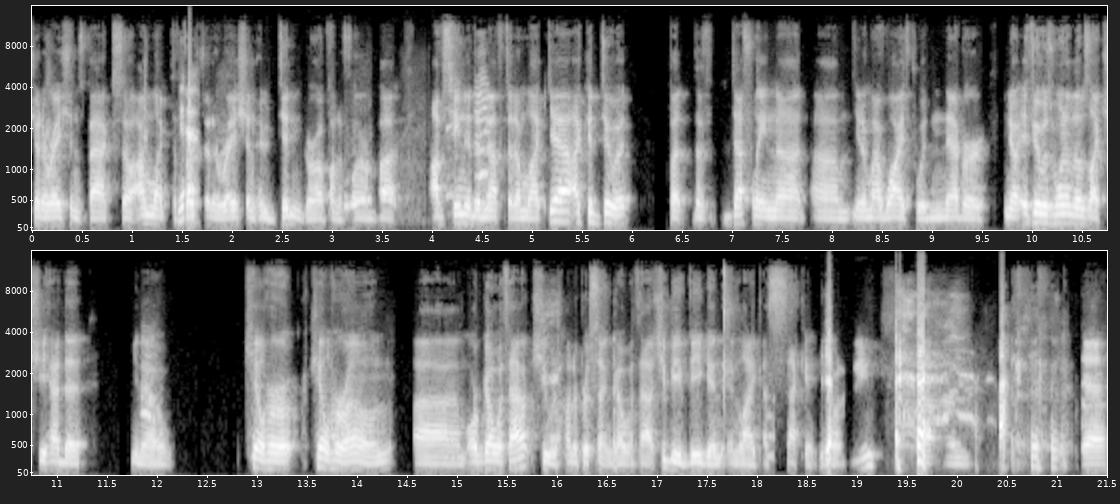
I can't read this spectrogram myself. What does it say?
generations back. So I'm like the yeah. first generation who didn't grow up on a farm, but I've seen it enough that I'm like, yeah, I could do it. But the, definitely not. Um, you know, my wife would never. You know, if it was one of those like she had to, you know, kill her kill her own um, or go without, she would 100% go without. She'd be vegan in like a second. You yeah. know what I mean? Um, yeah.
